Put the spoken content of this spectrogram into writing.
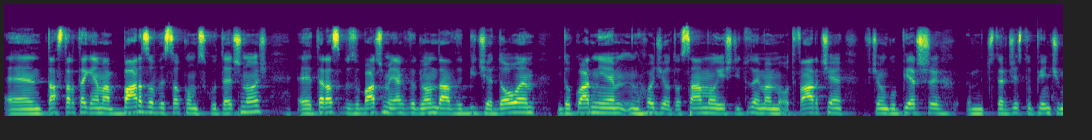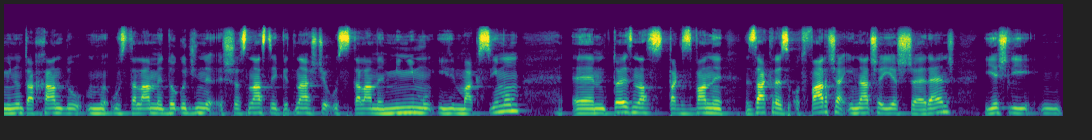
E, Ta strategia ma bardzo wysoką skuteczność. E, Teraz zobaczmy, jak wygląda wybicie dołem. Dokładnie mm, chodzi o to samo. Jeśli tutaj mamy otwarcie, w ciągu pierwszych mm, 45 minutach handlu mm, ustalamy do godziny 16.15 ustalamy minimum i maksimum. To jest nasz tak zwany zakres otwarcia, inaczej jeszcze range. Jeśli mm,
